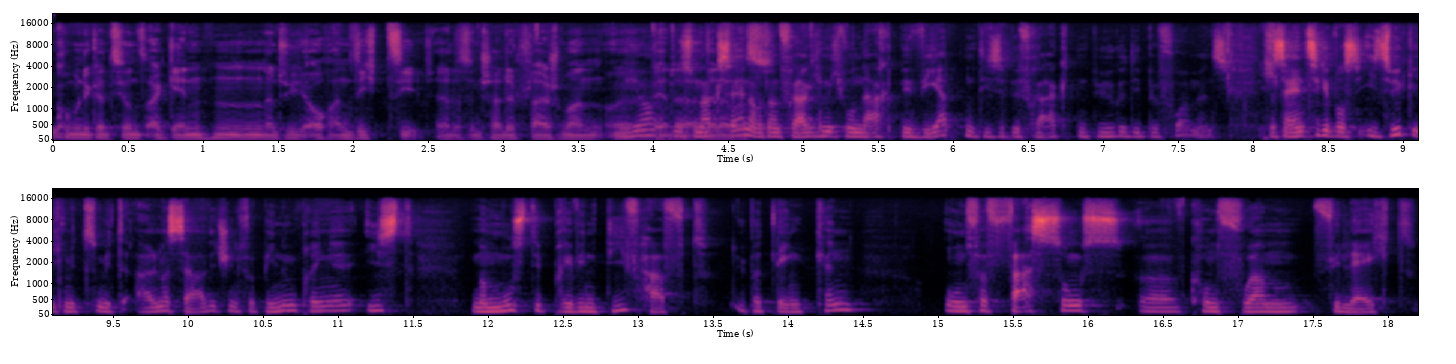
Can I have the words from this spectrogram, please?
Kommunikationsagenten natürlich auch an sich zieht. Ja, das entscheidet Fleischmann. Äh, ja, das da, mag sein, aber dann frage ich mich, wonach bewerten diese befragten Bürger die Performance? Das Einzige, was ich wirklich mit, mit Alma Sadic in Verbindung bringe, ist, man muss die Präventivhaft überdenken und verfassungskonform vielleicht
